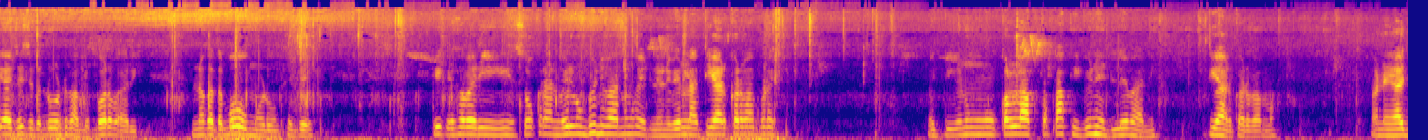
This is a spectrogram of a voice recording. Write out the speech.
યાદ જશે તો દોઢ વાગે પરવારી નકર તો બહુ મોડું થઈ જાય. કે કે હવે છોકરાને વહેલું ભણવાનું હોય એટલે એને વહેલા તૈયાર કરવા પડે. એટલે એનું કલાક તો પાકી ગણી જ લેવાની તૈયાર કરવામાં. અને આજ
